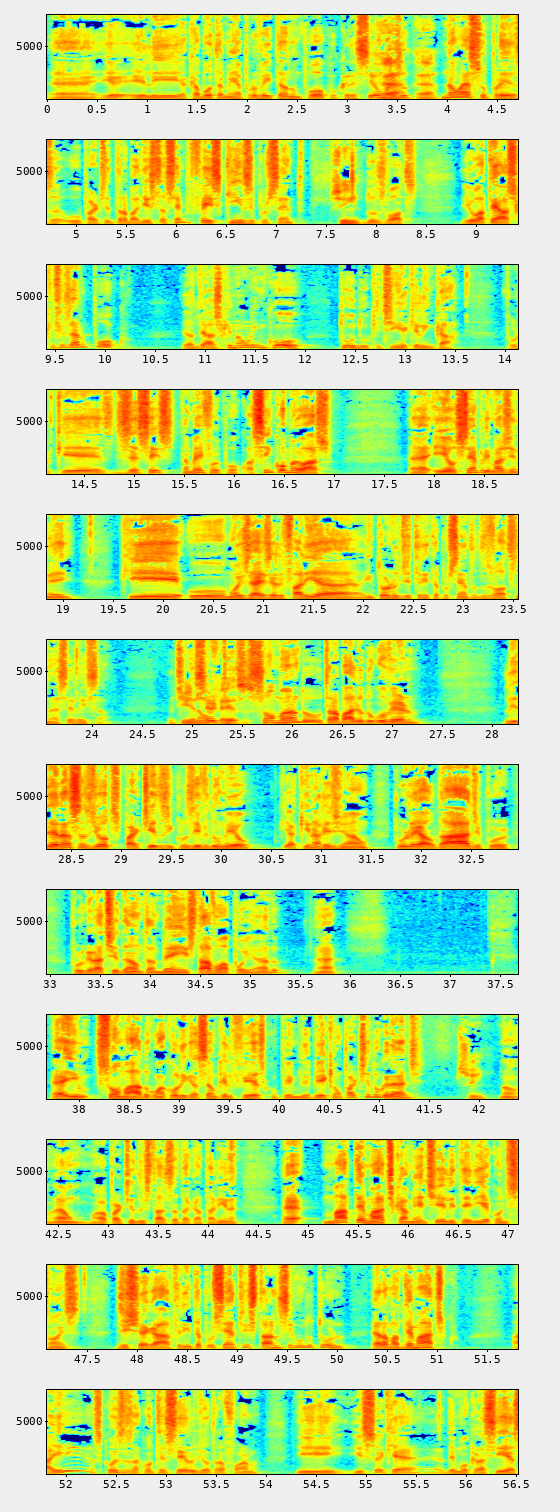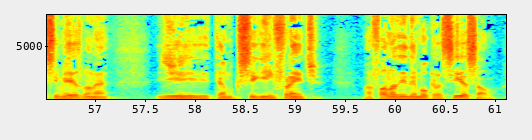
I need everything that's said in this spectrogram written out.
é, ele acabou também aproveitando um pouco, cresceu, é, mas o, é. não é surpresa. O Partido Trabalhista sempre fez 15% Sim. dos votos. Eu até acho que fizeram pouco. Eu até uhum. acho que não linkou tudo que tinha que linkar. Porque 16 também foi pouco. Assim como eu acho. É, e eu sempre imaginei que o Moisés ele faria em torno de 30% dos votos nessa eleição. Eu tinha certeza. Fez. Somando o trabalho do governo lideranças de outros partidos, inclusive do meu, que aqui na região, por lealdade, por, por gratidão também, estavam apoiando, né? É, e somado com a coligação que ele fez com o PMDB, que é um partido grande. Sim. Não, é o maior partido do estado de Santa Catarina. É, matematicamente ele teria condições de chegar a 30% e estar no segundo turno. Era matemático. Aí as coisas aconteceram de outra forma. E isso é que é democracia é assim mesmo, né? E Sim. temos que seguir em frente. Mas falando em democracia, Sal,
